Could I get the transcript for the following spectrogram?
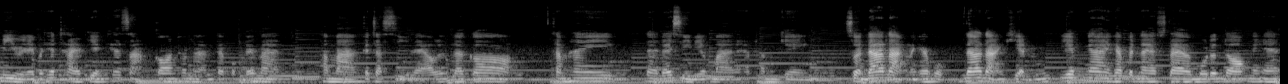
มีอยู่ในประเทศไทยเพียงแค่ 3 ก้อนเท่านั้น แต่ผมได้มาทำมากระจัดสีแล้ว แล้วก็ทำให้ได้ได้สีนี้ออกมานะครับทำเกง ส่วนด้านหลังนะครับผมด้านหลังเขียนเรียบง่ายครับเป็นในสไตล์ modern dog นะฮะ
